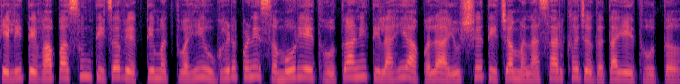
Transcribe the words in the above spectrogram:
केली तेव्हापासून तिचं व्यक्तिमत्वही उघडपणे समोर येत होतं आणि तिलाही आपलं आयुष्य तिच्या मनासारखं जगता येत होतं.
